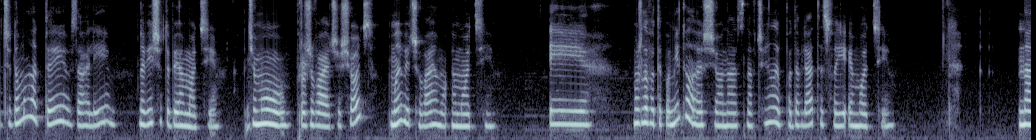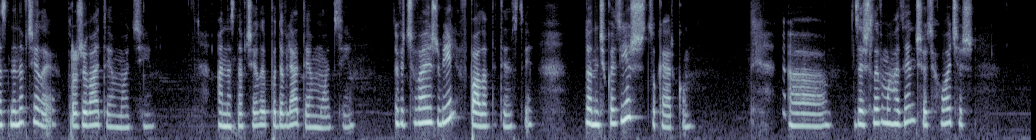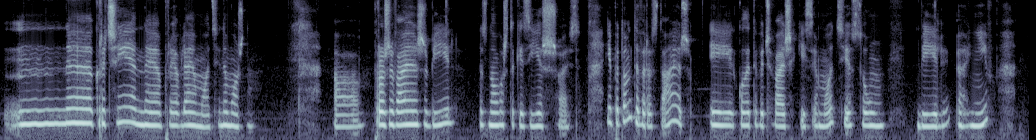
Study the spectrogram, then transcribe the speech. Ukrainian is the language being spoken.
Чи думала ти взагалі, навіщо тобі емоції? Чому, проживаючи щось, ми відчуваємо емоції? І, можливо, ти помітила, що нас навчили подавляти свої емоції. Нас не навчили проживати емоції, а нас навчили подавляти емоції. Відчуваєш біль? Впала в дитинстві. Донечко, з'їж цукерку. А, зайшли в магазин, щось хочеш. Не кричи, не проявляй емоцій, не можна. А, проживаєш біль, знову ж таки з'їш щось. І потім ти виростаєш, і коли ти відчуваєш якісь емоції, сум, біль, гнів,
